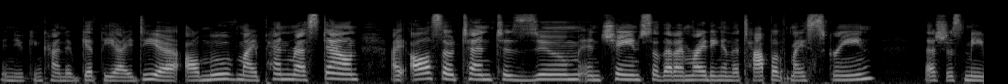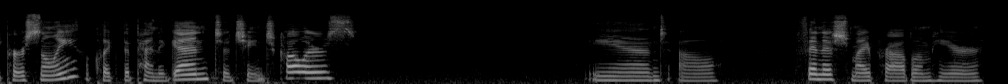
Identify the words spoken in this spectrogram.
and you can kind of get the idea. I'll move my pen rest down. I also tend to zoom and change so that I'm writing in the top of my screen. That's just me personally. I'll click the pen again to change colors. And I'll finish my problem here.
